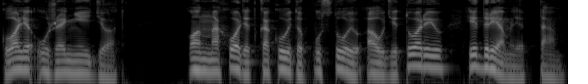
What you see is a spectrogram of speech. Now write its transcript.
Коля уже не идет. Он находит какую-то пустую аудиторию и дремлет там.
